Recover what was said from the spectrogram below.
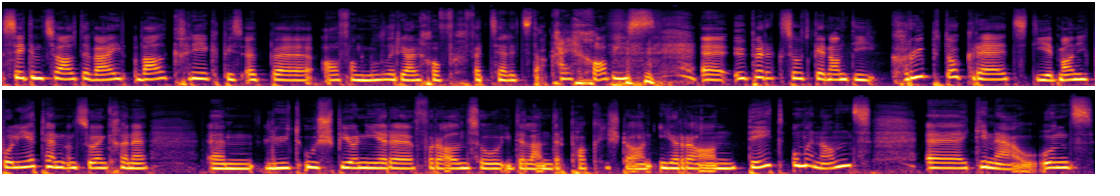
seit dem Zweiten Wei- Weltkrieg bis etwa Anfang Nullerjahre, ich hoffe, ich erzähle jetzt da keine Kabis, äh, über sogenannte Kryptogeräte, die manipuliert haben und so haben können ähm, Leute ausspionieren, vor allem so in den Ländern Pakistan, Iran, dort umeinander. Äh, genau. Und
